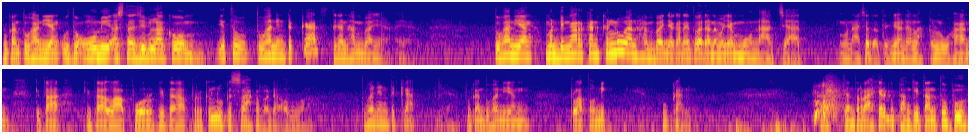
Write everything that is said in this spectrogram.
bukan Tuhan yang ud'uni astajib lakum itu Tuhan yang dekat dengan hambanya ya. Tuhan yang mendengarkan keluhan hambanya karena itu ada namanya munajat munajat artinya adalah keluhan kita kita lapor kita berkeluh kesah kepada Allah Tuhan yang dekat ya. bukan Tuhan yang platonik ya. bukan dan terakhir kebangkitan tubuh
